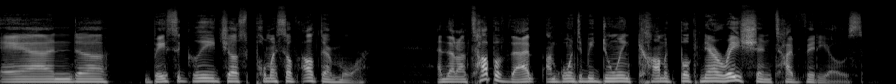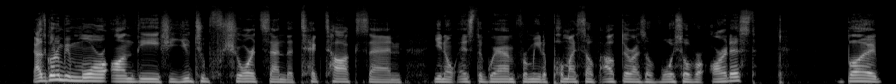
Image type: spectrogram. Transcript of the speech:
and uh, basically just pull myself out there more. And then on top of that, I'm going to be doing comic book narration type videos. That's going to be more on the YouTube shorts and the TikToks and, you know, Instagram for me to pull myself out there as a voiceover artist. But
